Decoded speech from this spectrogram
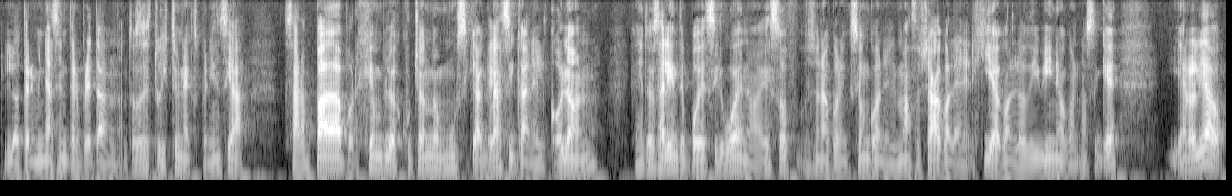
lo terminás interpretando. Entonces tuviste una experiencia zarpada, por ejemplo, escuchando música clásica en el Colón entonces alguien te puede decir, bueno, eso es una conexión con el más allá, con la energía, con lo divino, con no sé qué. Y en realidad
